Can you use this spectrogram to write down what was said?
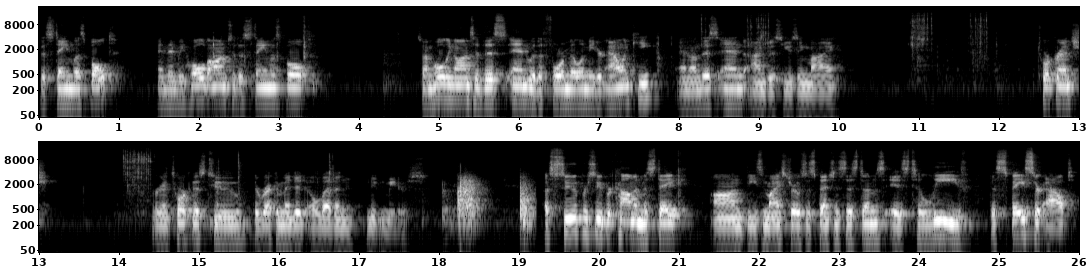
the stainless bolt and then we hold on to the stainless bolt. So I'm holding on to this end with a 4 millimeter Allen key and on this end I'm just using my torque wrench. We're going to torque this to the recommended 11 newton meters. A super, super common mistake on these Maestro suspension systems is to leave the spacer out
